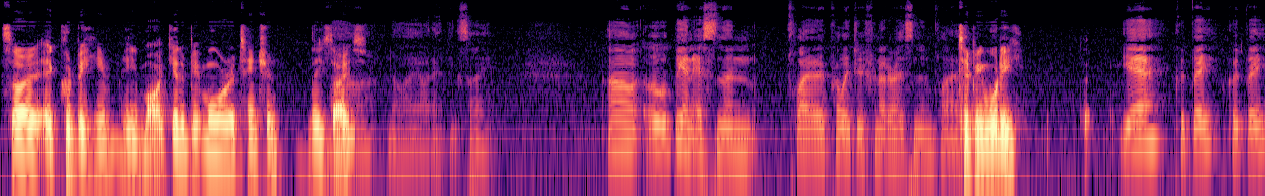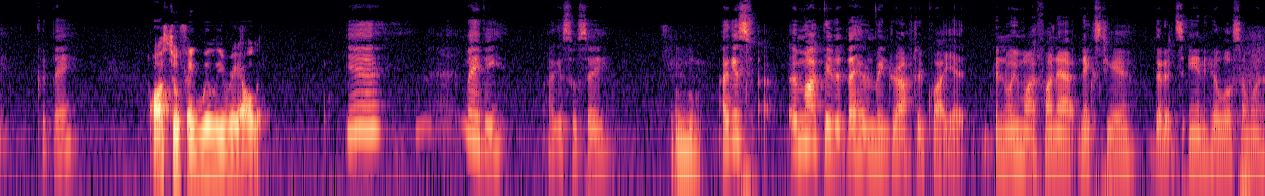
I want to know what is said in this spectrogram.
So it could be him. He might get a bit more attention these days. No, no, I don't think so. Um, it would be an Essendon player, probably due for another Essendon player. Tipping Woody. Yeah, could be, could be, could be. I still think Willie Rioli. Yeah, maybe. I guess we'll see. Hmm. I guess it might be that they haven't been drafted quite yet, and we might find out next year that it's Ian Hill or someone.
